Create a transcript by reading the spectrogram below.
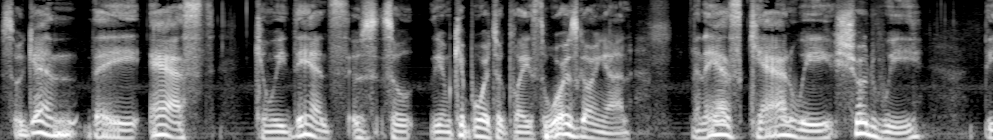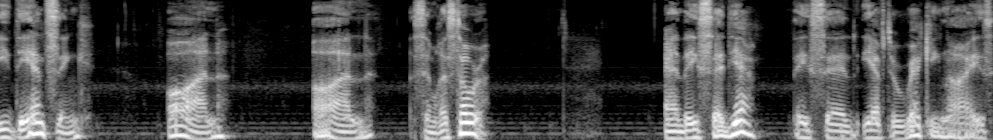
So again, they asked, "Can we dance?" It was so the Yom Kippur War took place. The war is going on, and they asked, "Can we? Should we be dancing on on Simchas Torah?" And they said, "Yeah." They said you have to recognize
